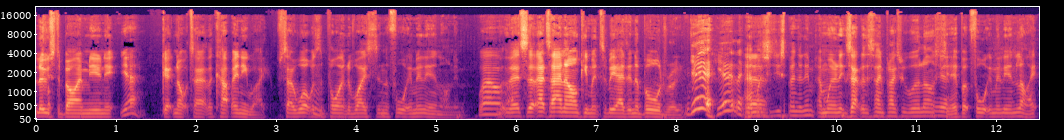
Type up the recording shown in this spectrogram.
lose to Bayern Munich, Yeah. Get knocked out of the cup anyway. So what was the hmm. point of wasting the forty million on him? Well, that's that's an argument to be had in a boardroom. yeah, yeah. How much did you spend on him? And we're in exactly the same place we were last year, but forty million light.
